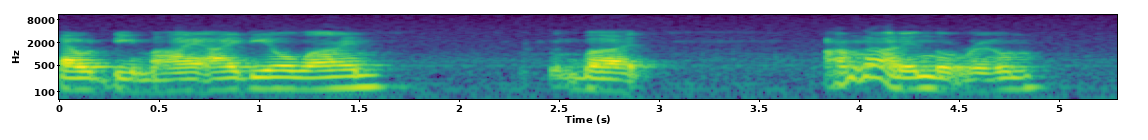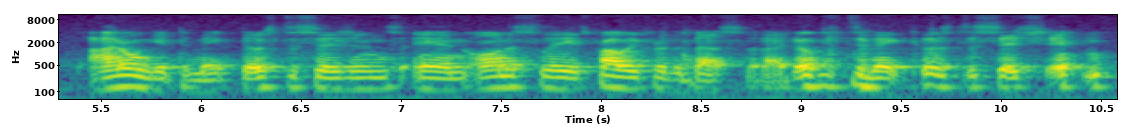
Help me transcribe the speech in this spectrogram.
That would be my ideal line. But I'm not in the room. I don't get to make those decisions, and honestly, it's probably for the best that I don't get to make those decisions.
